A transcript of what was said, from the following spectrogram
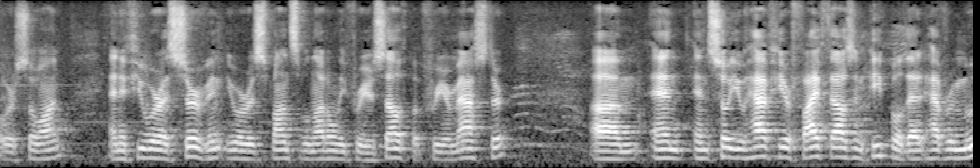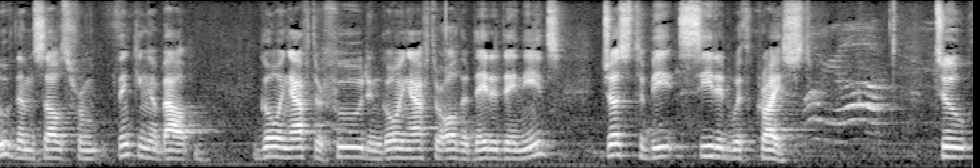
or so on. And if you were a servant, you were responsible not only for yourself, but for your master. Um, and, and so you have here 5,000 people that have removed themselves from thinking about going after food and going after all the day to day needs just to be seated with Christ to,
